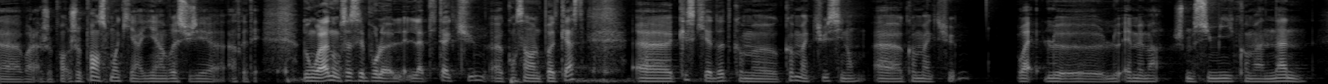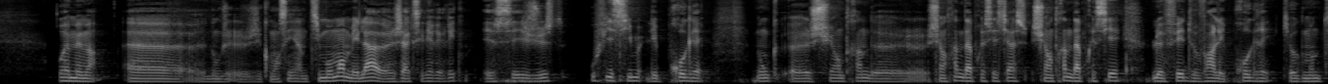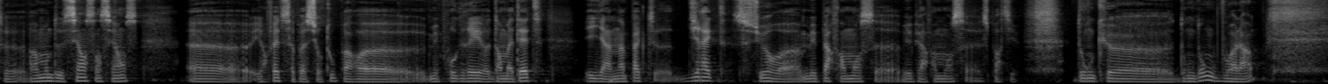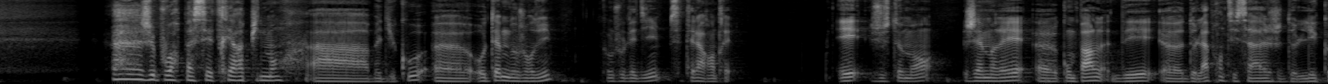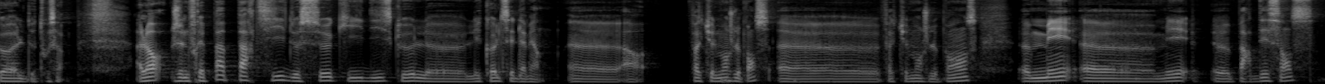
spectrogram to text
Euh, voilà, je, je, pense moi qu'il y, a un vrai sujet à, traiter. Donc voilà, donc ça c'est pour la petite actu euh, concernant le podcast. Euh, qu'est-ce qu'il y a d'autre comme, comme actu sinon Comme actu, ouais, le, le, MMA. Je me suis mis comme un âne au MMA. donc j'ai commencé il y a un petit moment, mais là j'ai accéléré le rythme et c'est juste oufissime les progrès. Donc je suis en train d'apprécier Je suis en train d'apprécier le fait de voir les progrès qui augmentent vraiment de séance en séance. Et en fait, ça passe surtout par mes progrès dans ma tête et il y a un impact direct sur mes performances, mes performances sportives. Donc, donc, donc voilà. je vais pouvoir passer très rapidement à, bah, du coup, au thème d'aujourd'hui. Comme je vous l'ai dit, c'était la rentrée. Et justement, j'aimerais qu'on parle des, de l'apprentissage, de l'école, de tout ça. Alors, je ne ferai pas partie de ceux qui disent que l'école, c'est de la merde. Euh, alors, factuellement, je le pense. Euh, factuellement, je le pense. Euh, mais mais par décence,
